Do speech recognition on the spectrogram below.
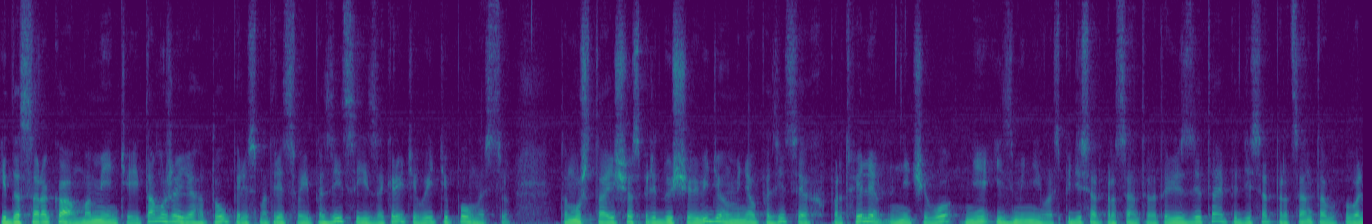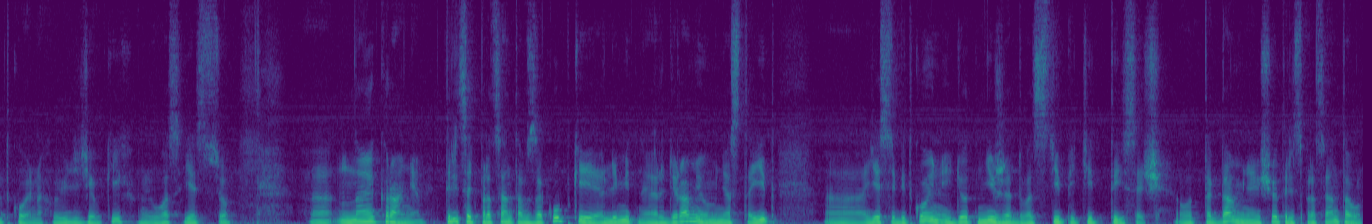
и до 40 в моменте. И там уже я готов пересмотреть свои позиции и закрыть и выйти полностью. Потому что еще с предыдущего видео у меня в позициях в портфеле ничего не изменилось. 50% это USDT, 50% в альткоинах. Вы видите, в каких у вас есть все на экране. 30% закупки лимитными ордерами у меня стоит, э, если биткоин идет ниже 25 тысяч. Вот тогда у меня еще 30%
